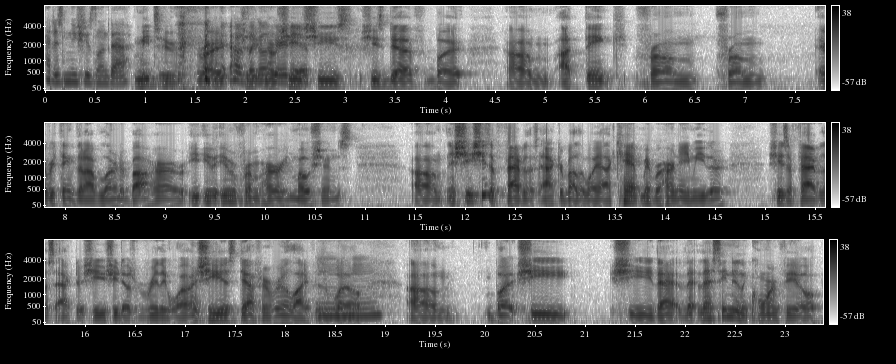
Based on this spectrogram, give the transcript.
I just knew she was gonna die. Me too, right? I was She- like, you oh, know, here she, she's she's deaf, but um, I think from from everything that I've learned about her, e- even from her emotions, um, and she she's a fabulous actor, by the way. I can't remember her name either. She's a fabulous actor. She she does really well, and she is deaf in real life as Mm-hmm. well. Um, but she she that, that that scene in the cornfield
